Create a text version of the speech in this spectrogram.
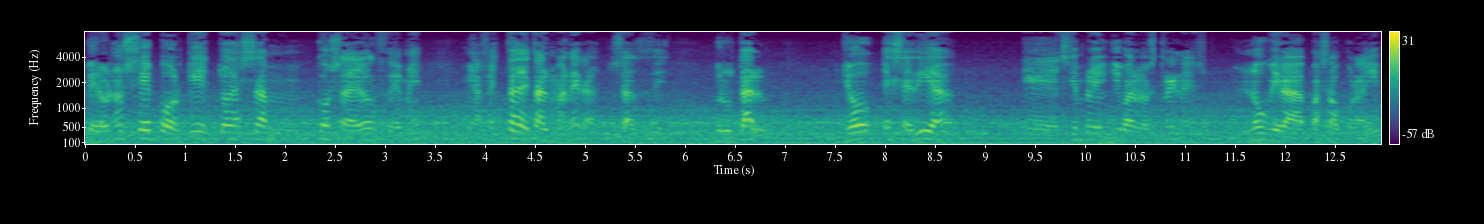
Pero no sé por qué toda esa cosa del 11M me afecta de tal manera. O sea, brutal. Yo ese día eh, siempre iba en los trenes. No hubiera pasado por ahí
